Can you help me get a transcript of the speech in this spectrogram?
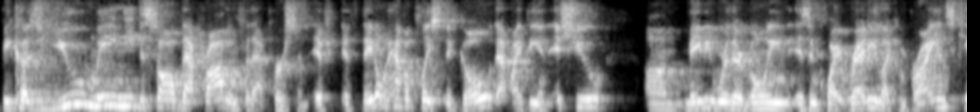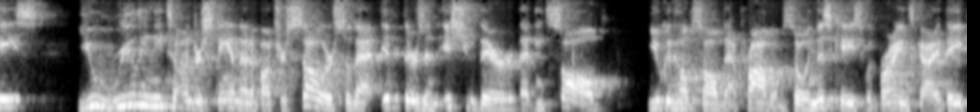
Because you may need to solve that problem for that person. If if they don't have a place to go, that might be an issue. Um, maybe where they're going isn't quite ready, like in Brian's case you really need to understand that about your seller so that if there's an issue there that needs solved, you can help solve that problem. So in this case with Brian's guy, they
